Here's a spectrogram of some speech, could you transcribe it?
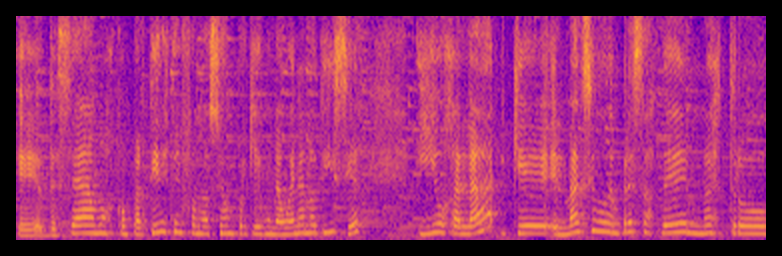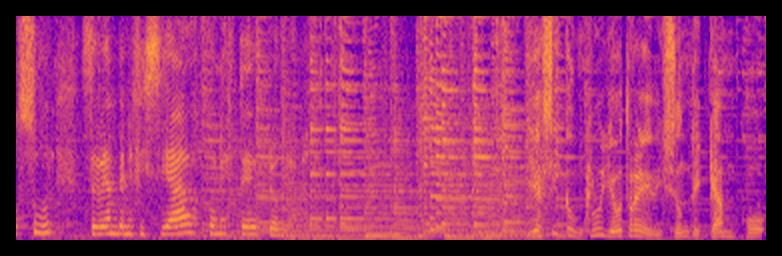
eh, deseamos compartir esta información porque es una buena noticia y ojalá que el máximo de empresas de nuestro sur se vean beneficiadas con este programa. Y así concluye otra edición de Campo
